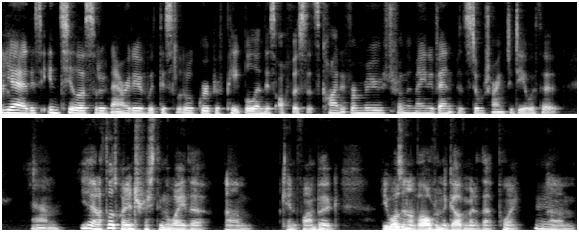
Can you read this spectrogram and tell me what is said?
think. yeah, this insular sort of narrative with this little group of people in this office that's kind of removed from the main event but still trying to deal with it. Um, Yeah, and I thought it was quite interesting the way that um, Ken Feinberg he wasn't involved in the government at that point, mm, um,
